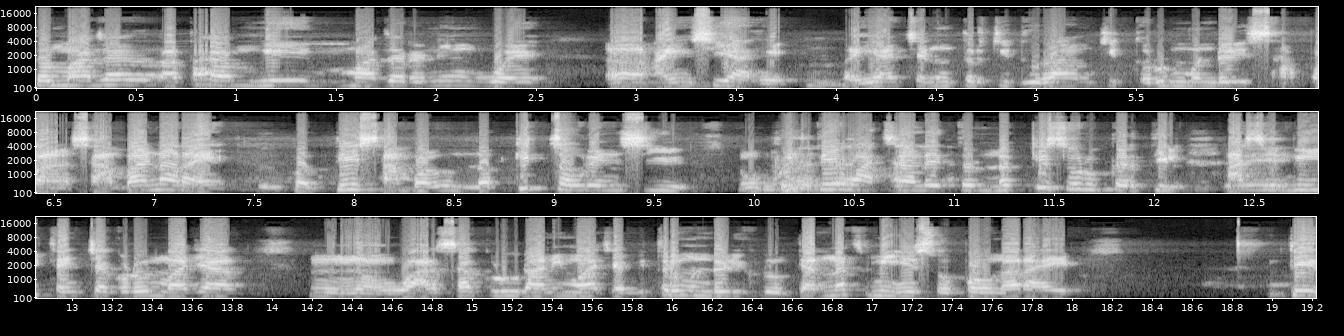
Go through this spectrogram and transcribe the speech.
तर माझं आता मी माझं रनिंग वय ऐंशी आहे. याच्या नंतरची धुरा आमची तरुण मंडळी सांभा- सांभाळणार आहे. पण ते सांभाळून नक्कीच चौऱ्याऐंशी फुलते वाचनालय तर नक्की सुरू करतील. असे मी त्यांच्याकडून माझ्या वारसाकडून आणि माझ्या मित्रमंडळीकडून त्यांनाच मी हे सोपवणार आहे. ते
